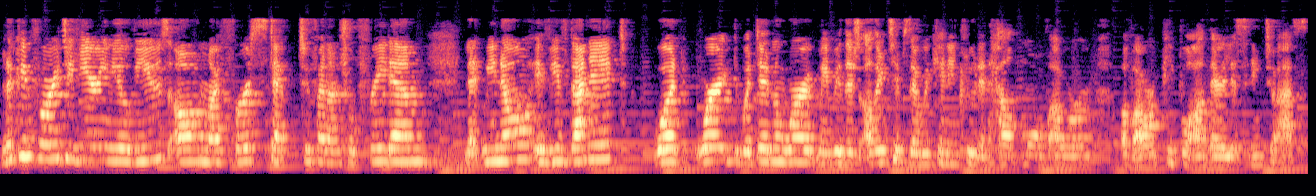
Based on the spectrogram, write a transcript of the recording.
looking forward to hearing your views on my first step to financial freedom let me know if you've done it what worked, what didn't work. Maybe there's other tips that we can include and help more of our of our people out there listening to us.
